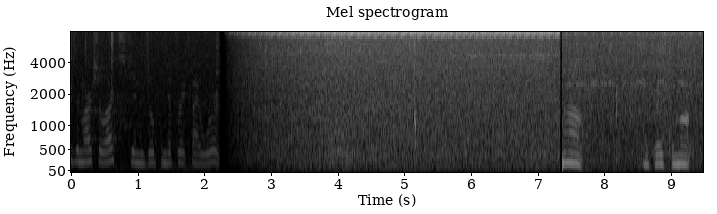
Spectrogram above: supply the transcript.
There's a martial arts gym is opened up right by work. No, I break them up.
